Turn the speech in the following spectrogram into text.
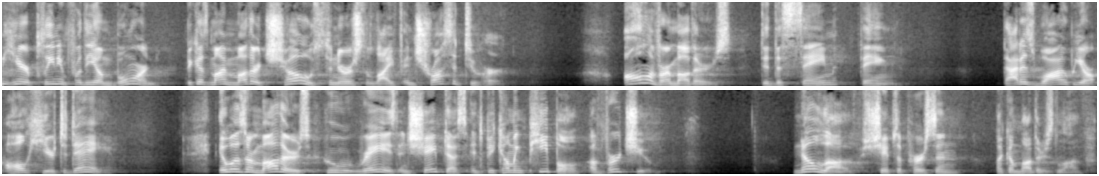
here pleading for the unborn because my mother chose to nourish the life entrusted to her. All of our mothers did the same thing. That is why we are all here today. It was our mothers who raised and shaped us into becoming people of virtue. No love shapes a person like a mother's love.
